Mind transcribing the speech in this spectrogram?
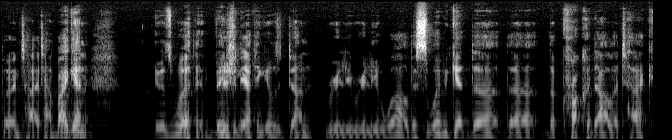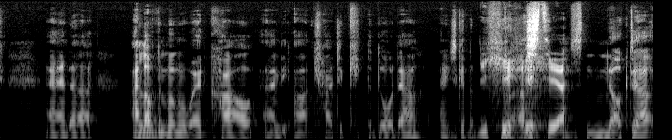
the entire time. But again, it was worth it. Visually, I think it was done really, really well. This is where we get the the the crocodile attack, and uh, I love the moment where Carl and the aunt try to kick the door down, and you just get the Yeah, burst, yeah. just knocked out.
